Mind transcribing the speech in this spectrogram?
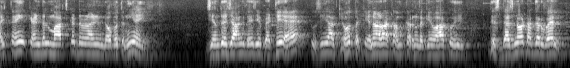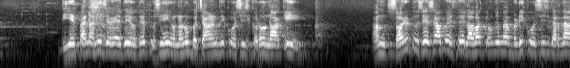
ਅੱਜ ਤਾਈਂ ਕੈਂਡਲ ਮਾਰਚ ਕੱਢਣ ਵਾਲੀ ਨੌਬਤ ਨਹੀਂ ਆਈ। ਜਿਉਂਦੇ ਜਾਗਦੇ ਜੇ ਬੈਠੇ ਹੈ ਤੁਸੀਂ ਆ ਕਿਉਂ ਧੱਕੇ ਨਾਲ ਆ ਕੰਮ ਕਰਨ ਲੱਗੇ ਹੋ? ਆ ਕੋਈ ਦਿਸ ਡਸ ਨਾਟ ਅਗਰ ਵੈਲ ਦੀਏ ਪਹਿਲਾਂ ਨਹੀਂ ਜਗਦੇ ਹੁੰਦੇ, ਤੁਸੀਂ ਉਹਨਾਂ ਨੂੰ ਬਚਾਉਣ ਦੀ ਕੋਸ਼ਿਸ਼ ਕਰੋ, ਨਾ ਕਿ। ਆਮ ਸੌਰੀ ਟੂ ਸੇ ਸਾਹਿਬ ਇਸ ਦੇ ਇਲਾਵਾ ਕਿਉਂਕਿ ਮੈਂ ਬੜੀ ਕੋਸ਼ਿਸ਼ ਕਰਦਾ,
